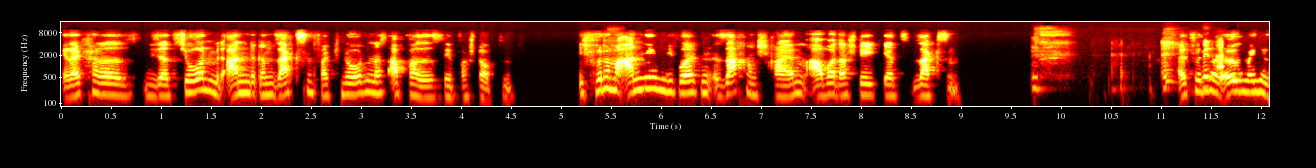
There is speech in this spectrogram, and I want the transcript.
ihre Kanalisation mit anderen Sachsen verknoten und das Abwassersystem verstopfen. Ich würde mal annehmen, die wollten Sachen schreiben, aber da steht jetzt Sachsen. Als hätte man irgendwelche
